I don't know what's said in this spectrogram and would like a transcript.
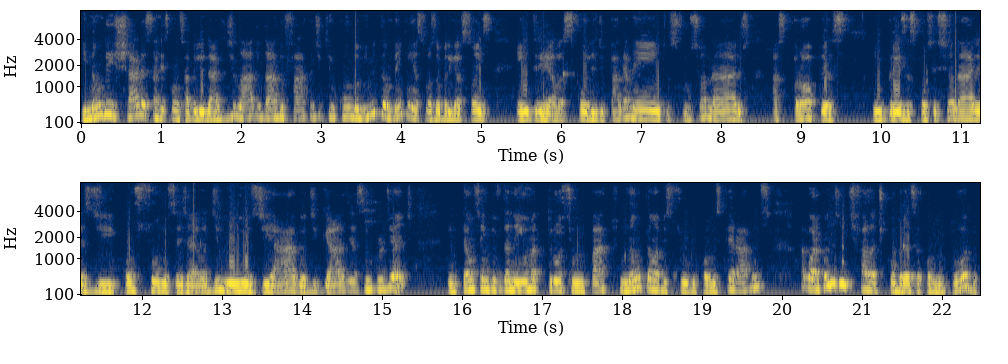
e não deixar essa responsabilidade de lado, dado o fato de que o condomínio também tem as suas obrigações, entre elas folha de pagamentos, funcionários, as próprias empresas concessionárias de consumo, seja ela de luz, de água, de gás e assim por diante. Então, sem dúvida nenhuma, trouxe um impacto não tão absurdo como esperávamos. Agora, quando a gente fala de cobrança como um todo,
